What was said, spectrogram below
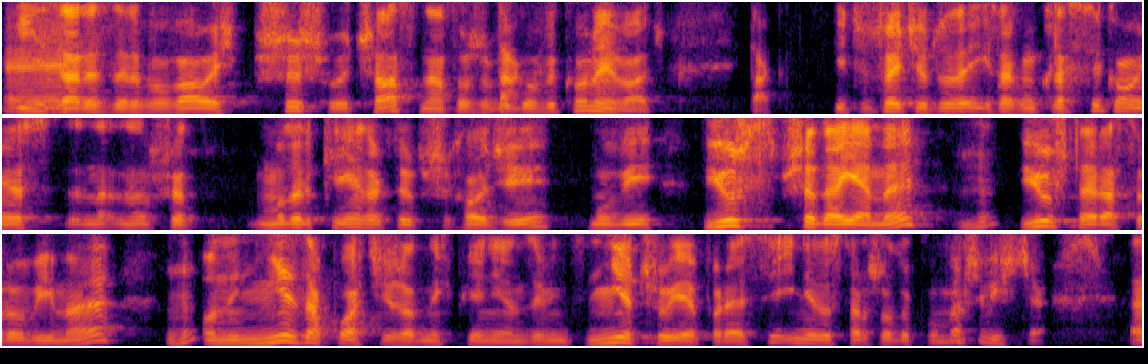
I e, zarezerwowałeś przyszły czas na to, żeby tak. go wykonywać. I tu, słuchajcie, tutaj taką klasyką jest na, na przykład model klienta, który przychodzi, mówi już sprzedajemy, mhm. już teraz robimy, mhm. on nie zapłaci żadnych pieniędzy, więc nie czuje presji i nie dostarcza dokumentów. Oczywiście. E,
